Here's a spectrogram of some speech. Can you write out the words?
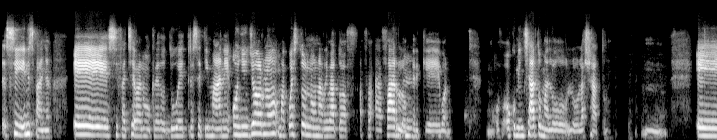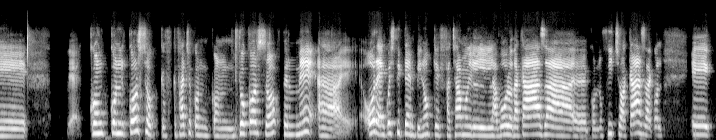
sì, in Spagna e si facevano credo due o tre settimane ogni giorno, ma questo non è arrivato a, a, a farlo mm-hmm. perché bueno, ho, ho, cominciato ma l'ho, l'ho lasciato. Mm. E eh, con, con, il corso che, che faccio con, con, il tuo corso, per me eh, ora in questi tempi no, che facciamo il lavoro da casa, eh, con l'ufficio a casa, con, eh,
